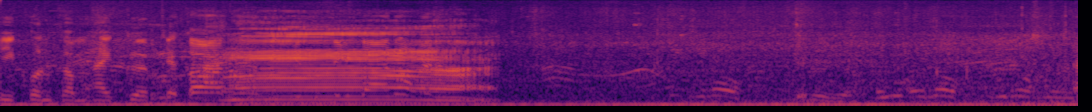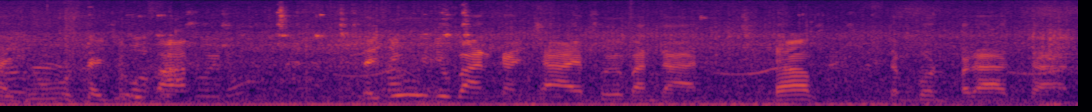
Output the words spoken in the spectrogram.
มีคนคำให้เกือบจะตอขานยติดตามต้องไปแต่อยู่แต่อยู่บ้านแต่อยู่อยู่บ้านกันชายอำเภอบันดาลครับตำบลปราศาสตร์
